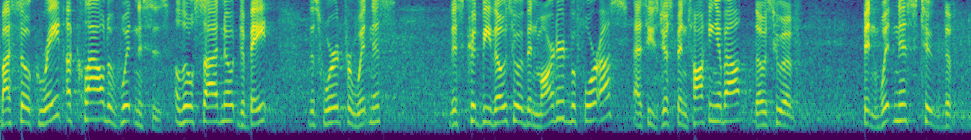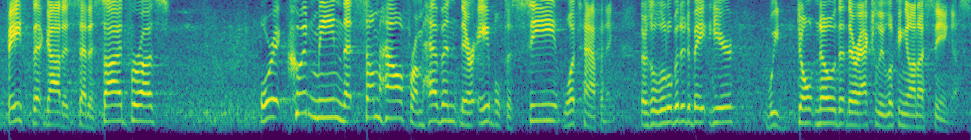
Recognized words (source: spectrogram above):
by so great a cloud of witnesses, a little side note debate this word for witness. This could be those who have been martyred before us, as he's just been talking about, those who have been witness to the faith that God has set aside for us. Or it could mean that somehow from heaven they're able to see what's happening. There's a little bit of debate here we don't know that they're actually looking on us, seeing us.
